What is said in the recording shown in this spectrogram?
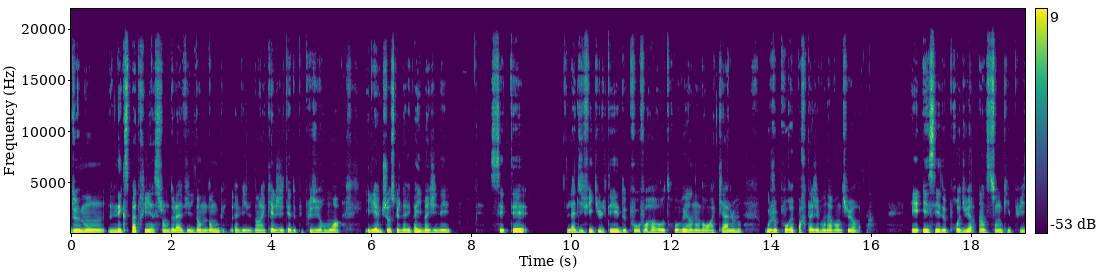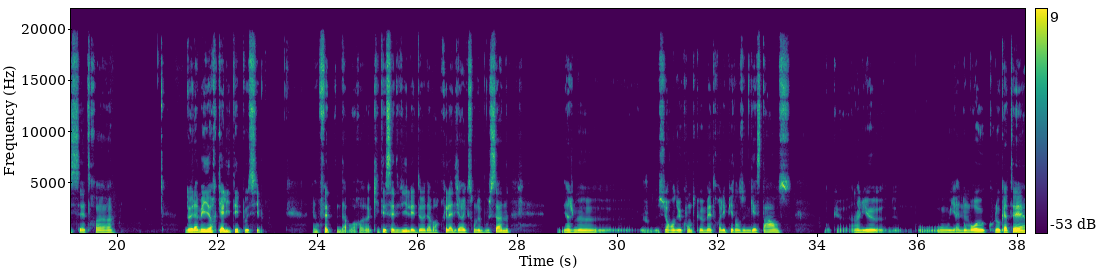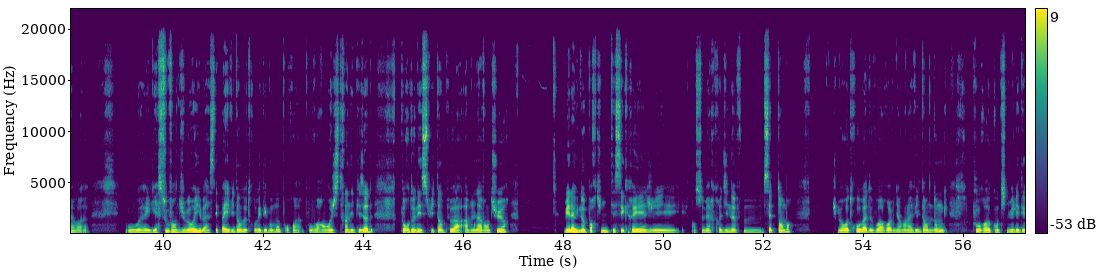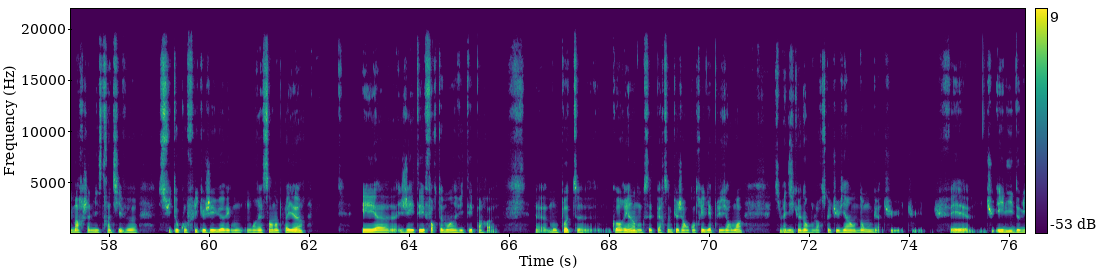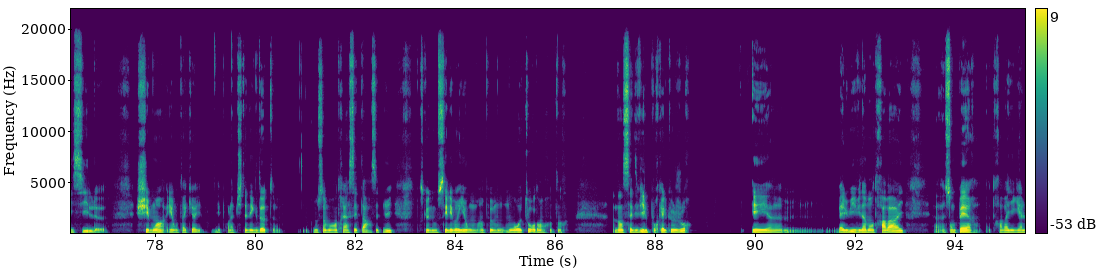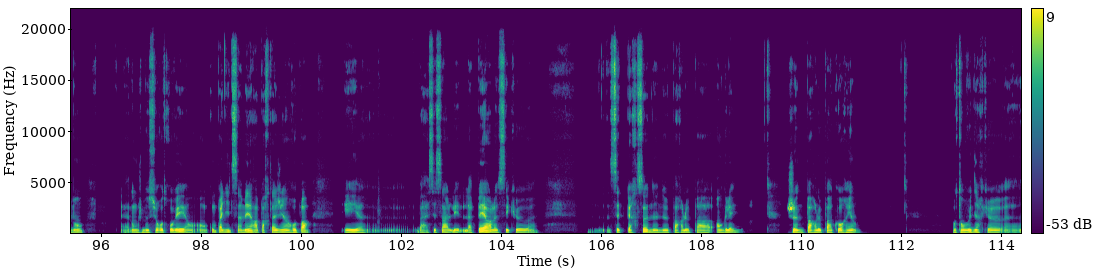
de mon expatriation de la ville d'Andong, la ville dans laquelle j'étais depuis plusieurs mois, il y a une chose que je n'avais pas imaginée, c'était la difficulté de pouvoir retrouver un endroit calme où je pourrais partager mon aventure et essayer de produire un son qui puisse être euh, de la meilleure qualité possible. Et en fait, d'avoir euh, quitté cette ville et d'avoir pris la direction de Busan, eh bien, je me, suis rendu compte que mettre les pieds dans une guest house, donc euh, un lieu où il y a nombreux colocataires, euh, où il y a souvent du bruit, bah, c'est pas évident de trouver des moments pour pouvoir enregistrer un épisode, pour donner suite un peu à, mon aventure. Mais là, une opportunité s'est créée. J'ai, en ce mercredi 9 septembre, je me retrouve à devoir revenir dans la ville d'Andong pour euh, continuer les démarches administratives euh, suite au conflit que j'ai eu avec mon, récent employeur. Et euh, j'ai été fortement invité par mon pote coréen, donc cette personne que j'ai rencontrée il y a plusieurs mois, qui m'a dit que non, lorsque tu viens à Andong, tu, tu, tu fais, tu élis domicile chez moi et on t'accueille. Et pour la petite anecdote, nous sommes rentrés assez tard cette nuit, parce que nous célébrions un peu mon, retour dans, dans, cette ville pour quelques jours. Et euh, bah, lui, évidemment, travaille. Euh, son père travaille également. Euh, donc je me suis retrouvé en, compagnie de sa mère à partager un repas. Et bah, c'est ça, la perle, c'est que cette personne ne parle pas anglais, je ne parle pas coréen. Autant vous dire que euh,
